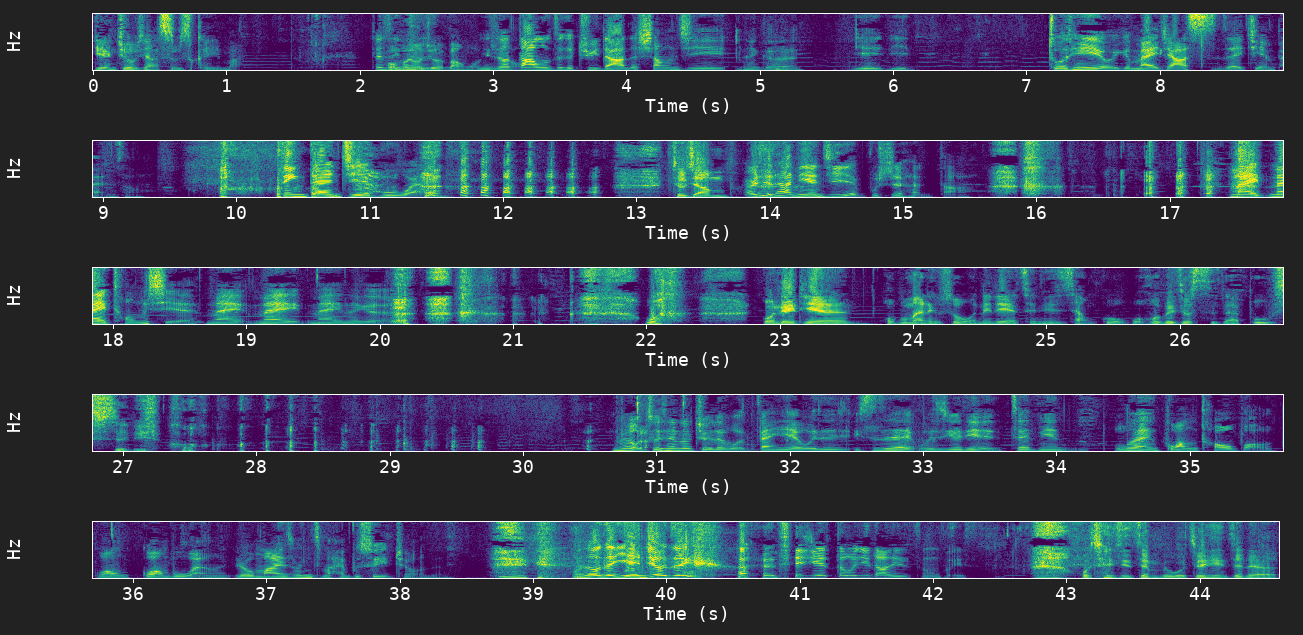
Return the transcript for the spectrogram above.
研究一下是不是可以买。”但是我朋友就会帮我。你知道大陆这个巨大的商机，那个、嗯、也也，昨天也有一个卖家死在键盘上，订单接不完，就像而且他年纪也不是很大，卖卖童鞋，卖卖卖那个 我。我那天，我不瞒你说，我那天也曾经想过，我会不会就死在布市里头？没有，我昨天都觉得我半夜，我就一直在，我有点在那边乱逛淘宝，逛逛不完。然后我妈就说：“你怎么还不睡觉的？” 我说：“我在研究这个这些东西到底是怎么回事。”我最近真，我最近真的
